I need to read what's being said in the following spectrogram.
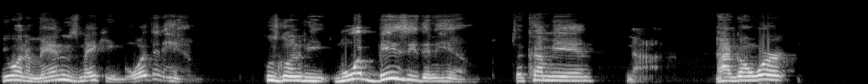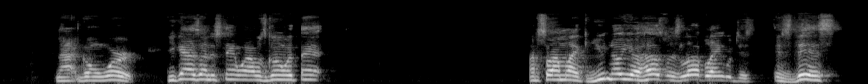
You want a man who's making more than him who's going to be more busy than him to come in. Nah, not going to work. Not going to work. You guys understand where I was going with that? And so I'm like, you know, your husband's love language is, is this,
